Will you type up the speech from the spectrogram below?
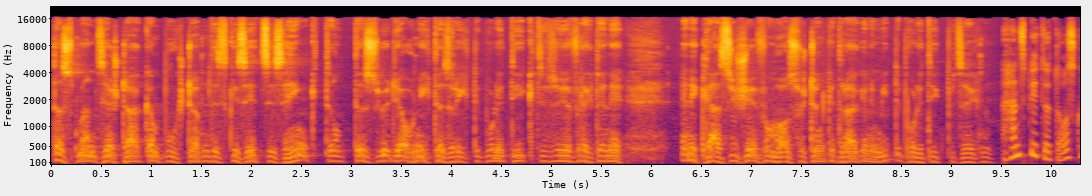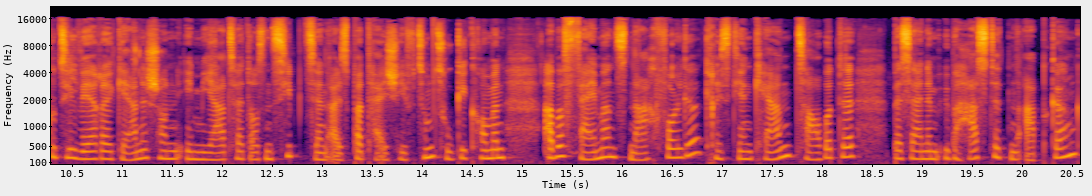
dass man sehr stark am Buchstaben des Gesetzes hängt. Und das würde auch nicht als rechte Politik, das wäre vielleicht eine, eine klassische, vom Hausverstand getragene Mittepolitik bezeichnen. Hans-Peter Doskozil wäre gerne schon im Jahr 2017 als Parteichef zum Zug gekommen, aber Feimanns Nachfolger Christian Kern zauberte bei seinem überhasteten Abgang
